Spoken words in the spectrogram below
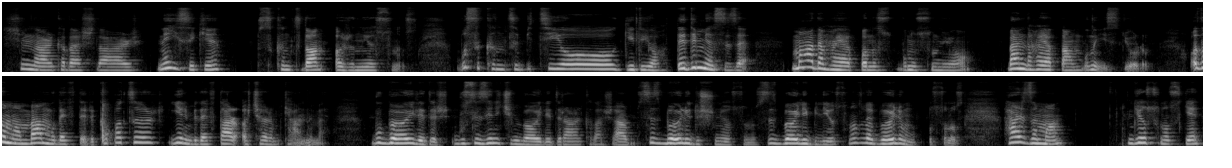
Şimdi arkadaşlar neyse ki sıkıntıdan arınıyorsunuz. Bu sıkıntı bitiyor, gidiyor. Dedim ya size. Madem hayat bana bunu sunuyor, ben de hayattan bunu istiyorum. O zaman ben bu defteri kapatır, yeni bir defter açarım kendime. Bu böyledir. Bu sizin için böyledir arkadaşlar. Siz böyle düşünüyorsunuz. Siz böyle biliyorsunuz ve böyle mutlusunuz. Her zaman diyorsunuz ki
